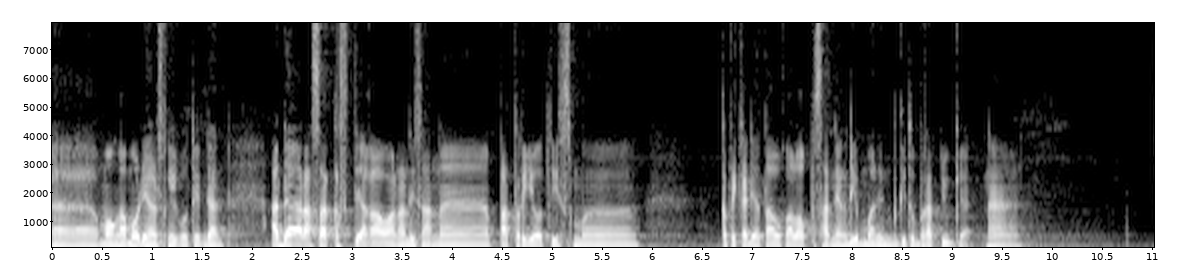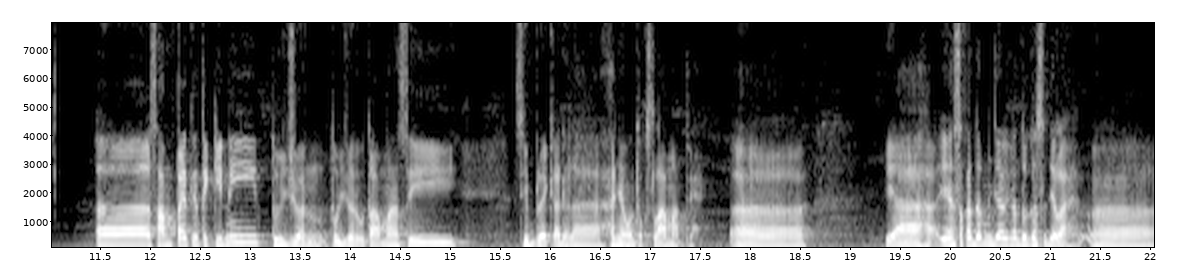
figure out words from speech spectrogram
uh, mau nggak mau dia harus ngikutin. Dan ada rasa kesetiakawanan di sana, patriotisme ketika dia tahu kalau pesan yang diembanin begitu berat juga. Nah, uh, sampai titik ini tujuan tujuan utama si si Black adalah hanya untuk selamat ya. Uh, ya ya sekadar menjalankan tugas saja lah. Uh,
